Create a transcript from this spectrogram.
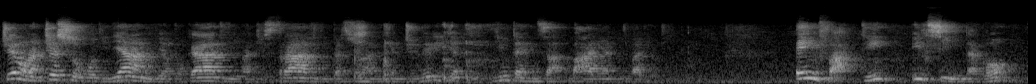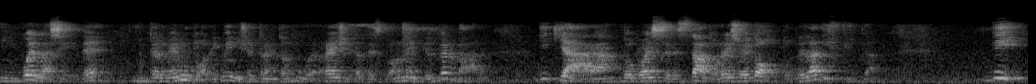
c'era un accesso quotidiano di avvocati, di magistrati, di personale di cancelleria, di utenza varia di vario tipo. E infatti il sindaco in quella sede, intervenuto alle 15.32, recita testualmente il verbale, dichiara, dopo essere stato reso edotto della diffida, di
